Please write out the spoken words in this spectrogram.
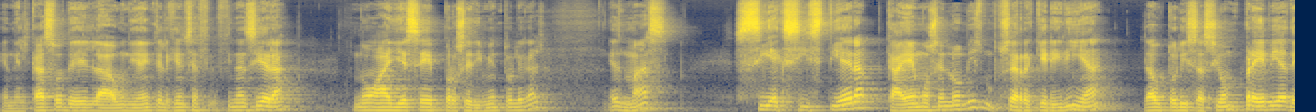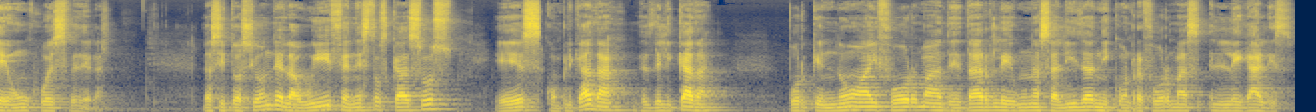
En el caso de la unidad de inteligencia financiera, no hay ese procedimiento legal. Es más, si existiera, caemos en lo mismo. Se requeriría la autorización previa de un juez federal. La situación de la UIF en estos casos es complicada, es delicada, porque no hay forma de darle una salida ni con reformas legales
